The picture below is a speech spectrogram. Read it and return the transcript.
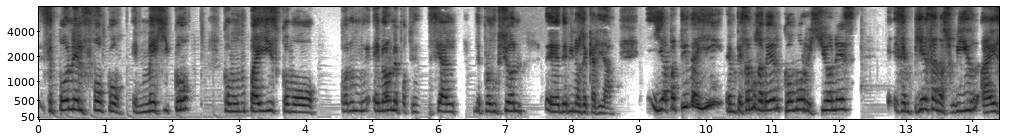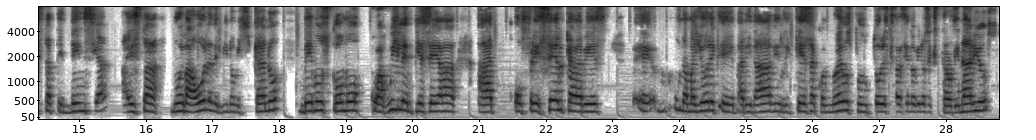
se pone el foco en México como un país como, con un enorme potencial de producción eh, de vinos de calidad. Y a partir de ahí empezamos a ver cómo regiones se empiezan a subir a esta tendencia, esta nueva ola del vino mexicano. Vemos cómo Coahuila empieza a, a ofrecer cada vez eh, una mayor eh, variedad y riqueza con nuevos productores que están haciendo vinos extraordinarios.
